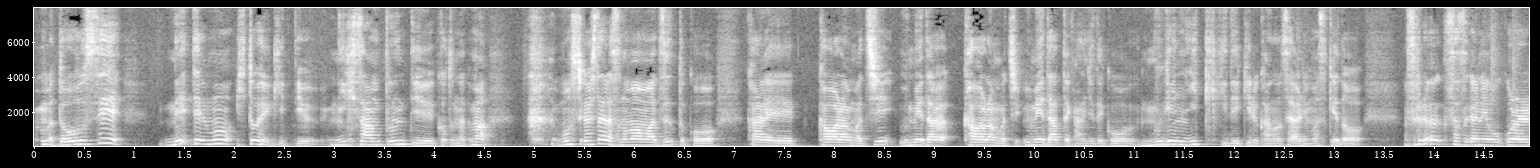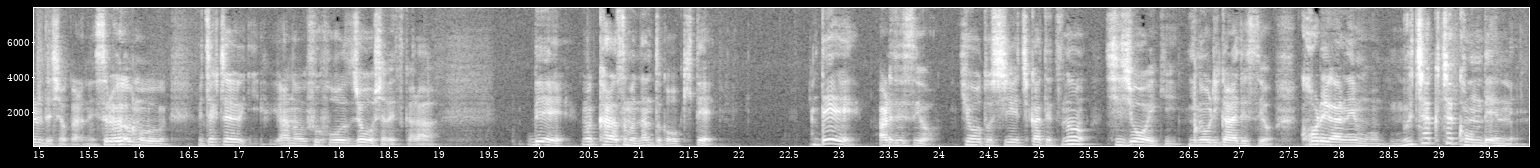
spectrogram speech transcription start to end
まあどうせ寝ても一駅っていう23分っていうことになってまあ もしかしたらそのままずっとこう河原町梅田河原町梅田って感じでこう無限に行き来できる可能性ありますけどそれはさすがに怒られるでしょうからね。それはもう、めちゃくちゃ、あの、不法乗車ですから。で、まあ、カラスもなんとか起きて、で、あれですよ。京都市営地下鉄の四条駅に乗り換えですよ。これがね、もう、むちゃくちゃ混んでんねん。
